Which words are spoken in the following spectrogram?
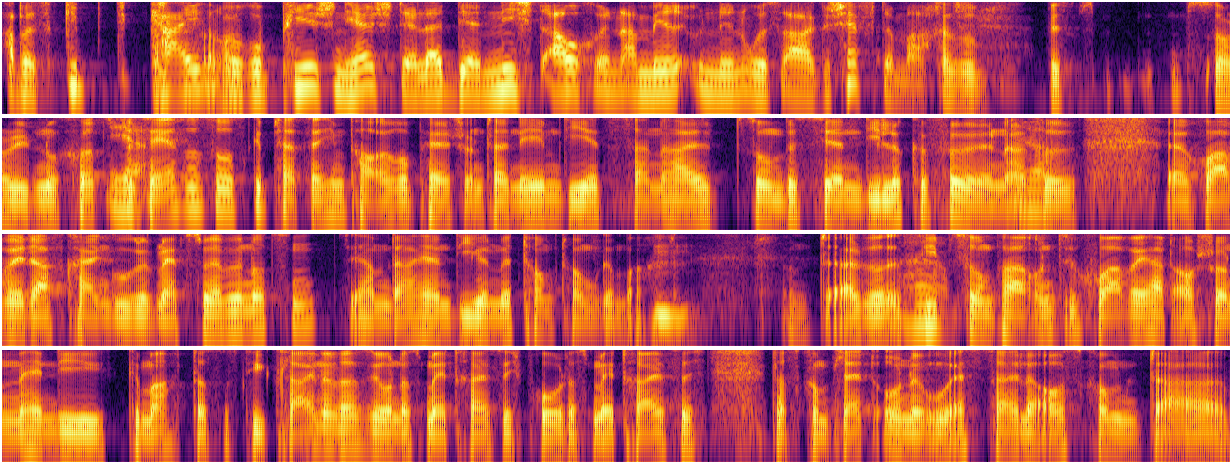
Aber es gibt keinen europäischen Hersteller, der nicht auch in, Amer in den USA Geschäfte macht. Also bis, sorry, nur kurz. Ja. Bisher ist es so, es gibt tatsächlich ein paar europäische Unternehmen, die jetzt dann halt so ein bisschen die Lücke füllen. Also ja. äh, Huawei darf kein Google Maps mehr benutzen. Sie haben daher einen Deal mit TomTom gemacht. Mhm. Und also es ah, gibt so ein paar, und Huawei hat auch schon ein Handy gemacht, das ist die kleine Version, das Mate 30 Pro, das Mate 30, das komplett ohne US-Teile auskommt. Da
